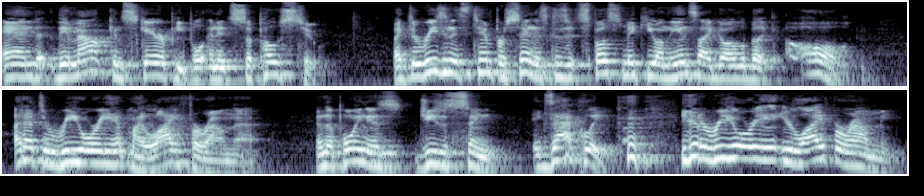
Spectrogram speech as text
And the amount can scare people, and it's supposed to. Like the reason it's 10% is because it's supposed to make you on the inside go a little bit like, oh, I'd have to reorient my life around that. And the point is, Jesus is saying, exactly. you got to reorient your life around me.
